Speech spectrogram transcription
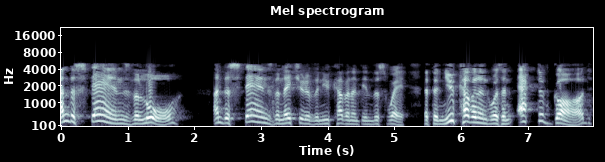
understands the law, understands the nature of the new covenant in this way that the new covenant was an act of God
